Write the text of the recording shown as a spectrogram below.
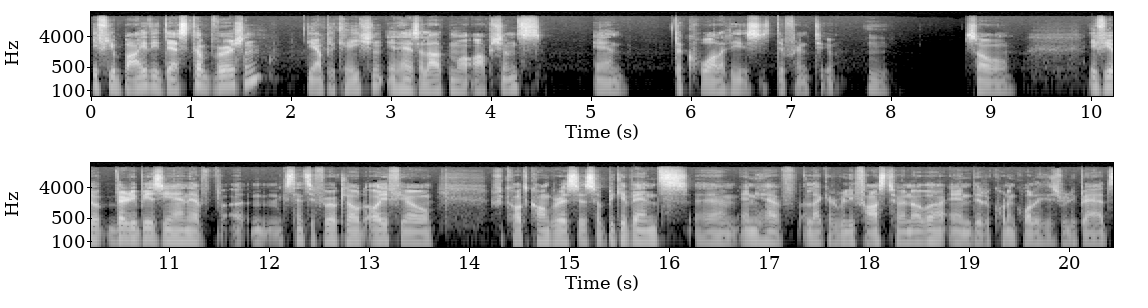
if you buy the desktop version, the application, it has a lot more options and the quality is different too. Hmm. So if you're very busy and have uh, extensive workload, or if you record congresses or big events um, and you have like a really fast turnover and the recording quality is really bad,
